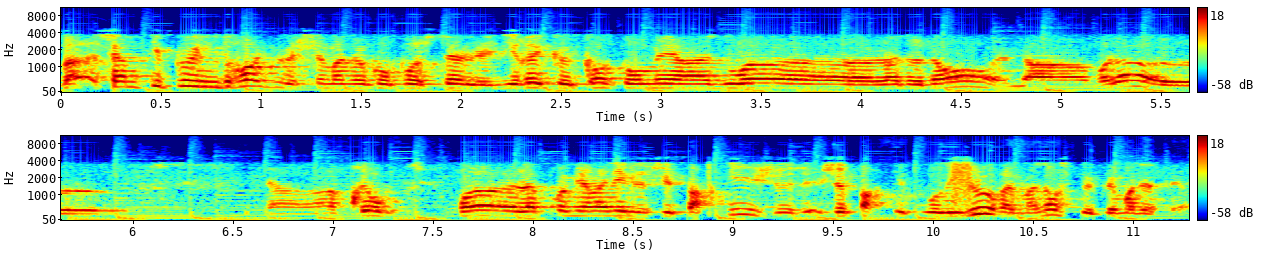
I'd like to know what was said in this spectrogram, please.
bah, c'est un petit peu une drogue le chemin de Compostelle. Je dirais que quand on met un doigt euh, là-dedans, eh ben voilà. Euh, après, moi, la première année que je suis parti, je, je partais pour 8 jours et maintenant je peux plus moins le faire.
